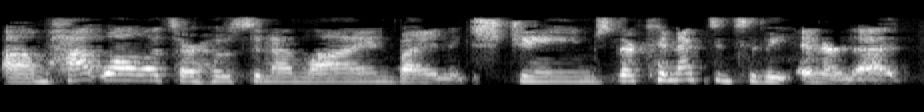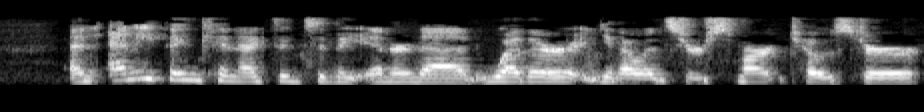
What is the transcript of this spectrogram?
Um, hot wallets are hosted online by an exchange. They're connected to the internet and anything connected to the internet, whether, you know, it's your smart toaster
